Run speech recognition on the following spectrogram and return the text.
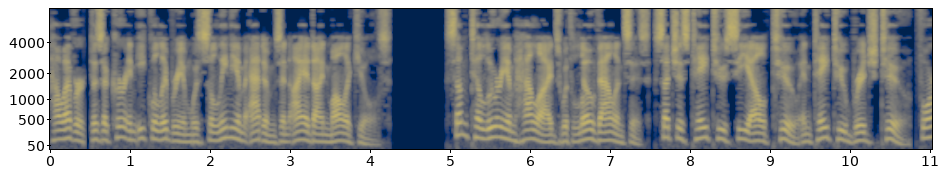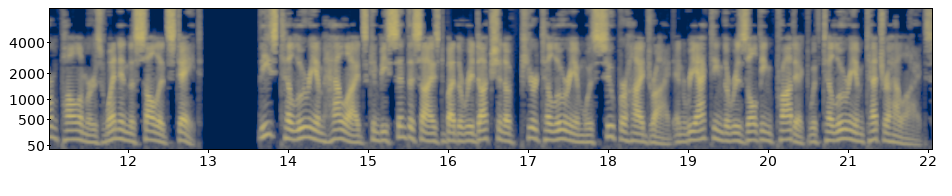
however, does occur in equilibrium with selenium atoms and iodine molecules. Some tellurium halides with low valences, such as Te2Cl2 and Te2 form polymers when in the solid state. These tellurium halides can be synthesized by the reduction of pure tellurium with superhydride and reacting the resulting product with tellurium tetrahalides.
